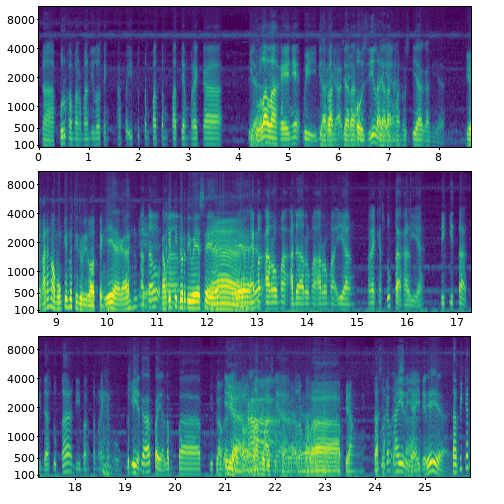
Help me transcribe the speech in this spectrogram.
Dapur kamar mandi loteng apa itu tempat-tempat yang mereka idola lah kayaknya. Wih ini Jarang jarang cozy lah jarang ya. manusia kali ya. Ya karena nggak mungkin lu tidur di loteng. Iya kan? Iya. Atau- Nggak mungkin tidur di WC ya. Iya. Emang aroma ada aroma-aroma yang mereka suka kali ya. Di kita tidak suka, di bangsa mereka lebih mungkin. ke apa ya? Lembab gitu Lem- kan. iya, lembab lembabnya. lebih suka ya. Lembab yang Dapur kan air ya identik. Iya, Tapi kan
